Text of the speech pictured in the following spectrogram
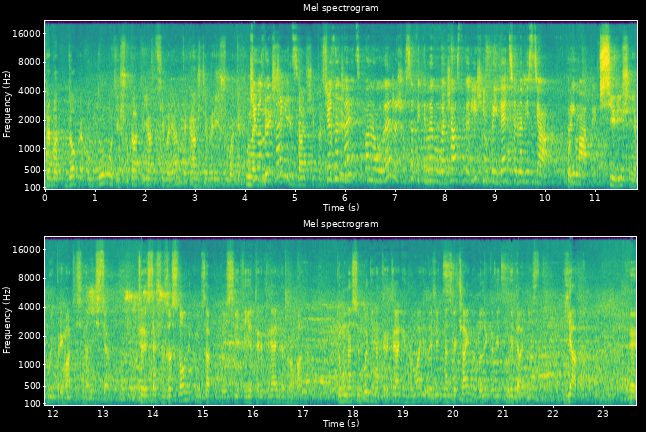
Треба добре обдумувати, шукати, як ці варіанти краще вирішувати у найближчій і в дальшій Чи означає це, пане Олеже, що все-таки левова частка рішень прийдеться на місцях приймати? Всі рішення будуть прийматися на місцях через те, що засновником закладу освіти є територіальна громада. Тому на сьогодні на територіальній громаді лежить надзвичайно велика відповідальність. Як е,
